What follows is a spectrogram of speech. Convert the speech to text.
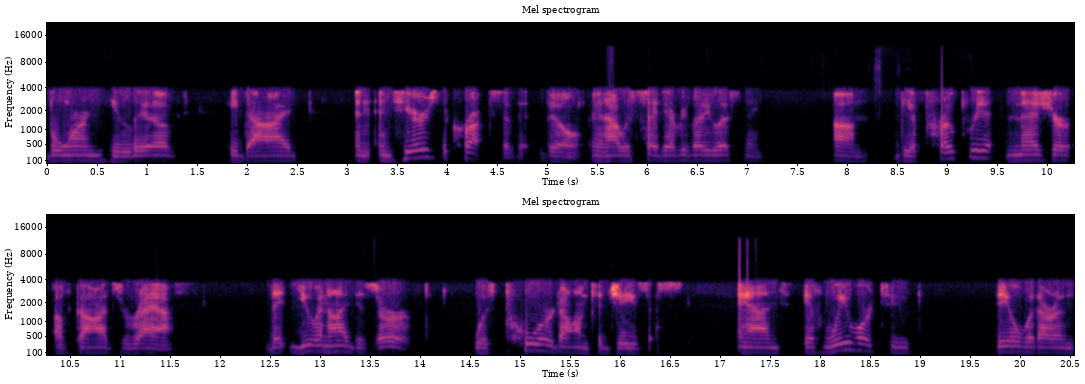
born, he lived, he died. And and here's the crux of it, Bill, and I would say to everybody listening, um, the appropriate measure of God's wrath that you and I deserved was poured onto Jesus. And if we were to deal with our own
